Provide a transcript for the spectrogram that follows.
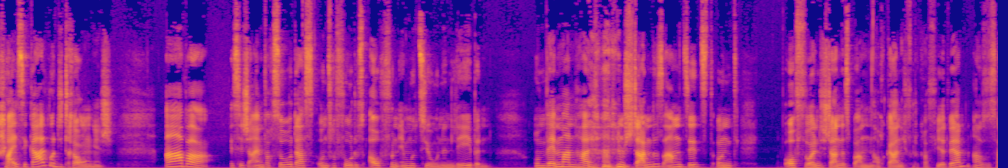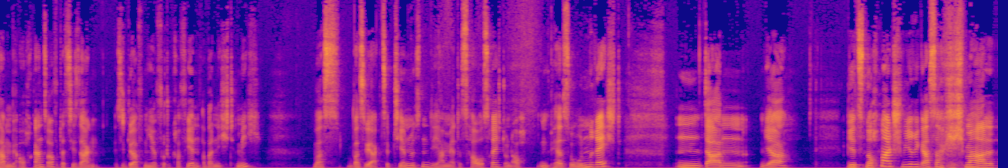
scheißegal, wo die Trauung ist. Aber es ist einfach so, dass unsere Fotos auch von Emotionen leben. Und wenn man halt an einem Standesamt sitzt und oft wollen die Standesbeamten auch gar nicht fotografiert werden, also das haben wir auch ganz oft, dass sie sagen, sie dürfen hier fotografieren, aber nicht mich, was, was wir akzeptieren müssen. Die haben ja das Hausrecht und auch ein Personenrecht. Mm, dann, ja, wird es nochmal schwieriger, sag ich mal.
